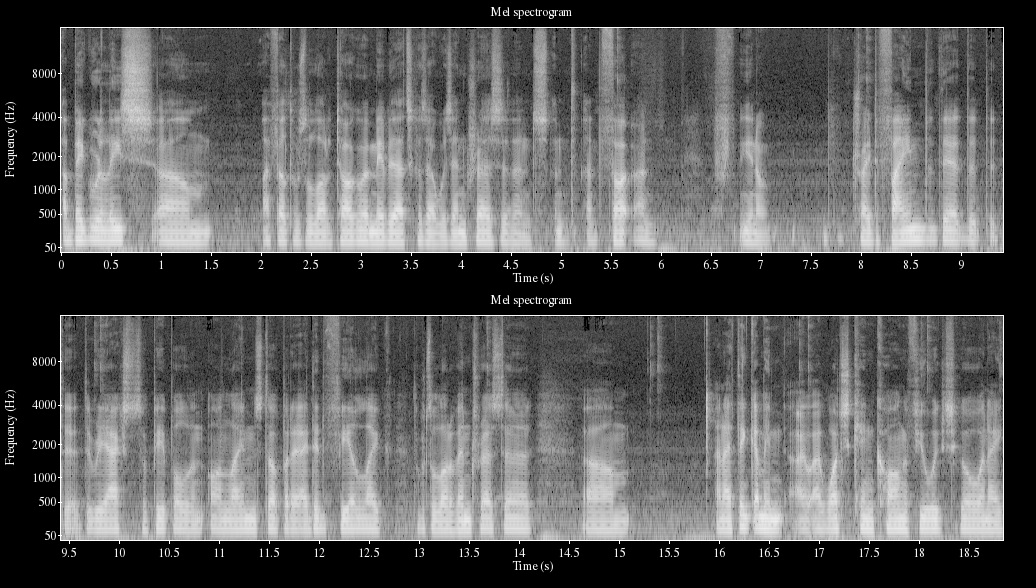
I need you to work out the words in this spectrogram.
a big release. Um, I felt there was a lot of talk about. It. Maybe that's because I was interested and and and thought and you know tried to find the the, the, the reactions of people and online and stuff. But I, I, did feel like there was a lot of interest in it. Um, and I think I mean I, I watched King Kong a few weeks ago and I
